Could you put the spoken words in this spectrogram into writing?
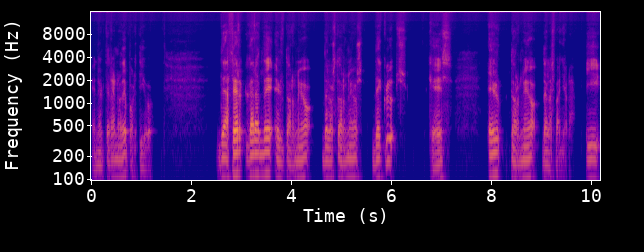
en el terreno deportivo, de hacer grande el torneo de los torneos de clubs, que es el torneo de la española. Y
